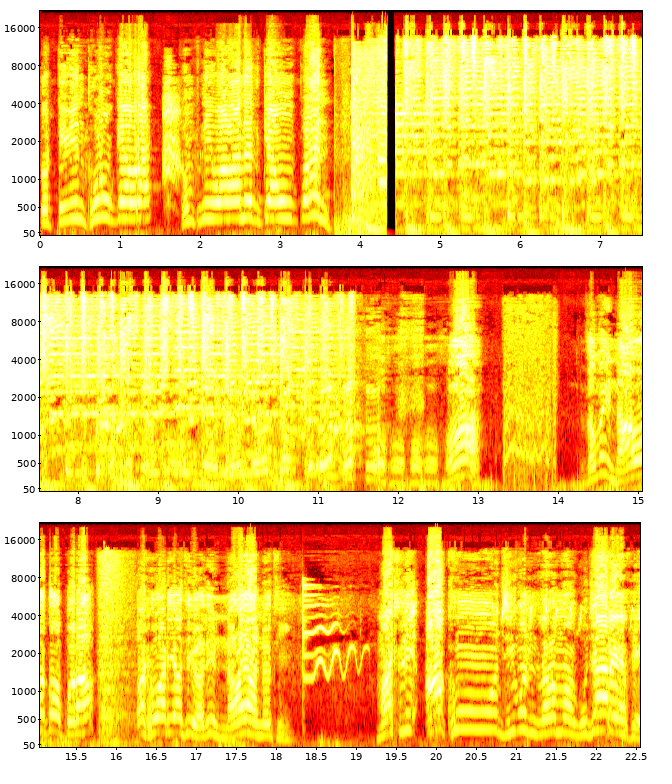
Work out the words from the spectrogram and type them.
તો ટીવી ને થોડું કેવરાય. કંપની વાળાને જ કેવું પડે ને. જમાઈ નાવો તો પરા અઠવાડિયાથી હજી નાયા નથી. માછલી આખું જીવન જળમાં ગુજારે છે.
